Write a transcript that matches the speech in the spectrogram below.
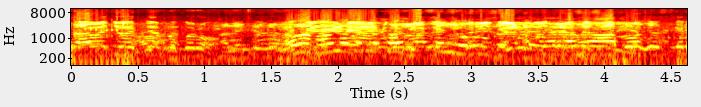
દાવા જો કરો. અમે આ પ્રોસેસ છું.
